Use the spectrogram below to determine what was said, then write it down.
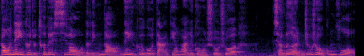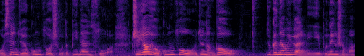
然后我那一刻就特别希望我的领导那一刻给我打个电话，就跟我说说。小乐，你这个是我工作，我现在觉得工作是我的避难所，只要有工作，我就能够就跟他们远离，不那个什么。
